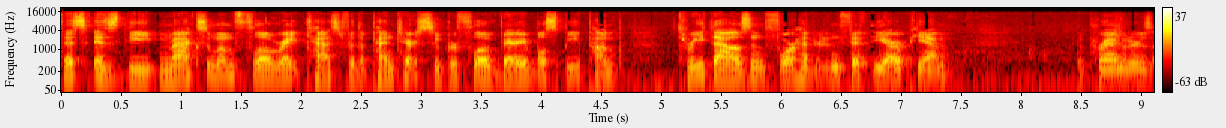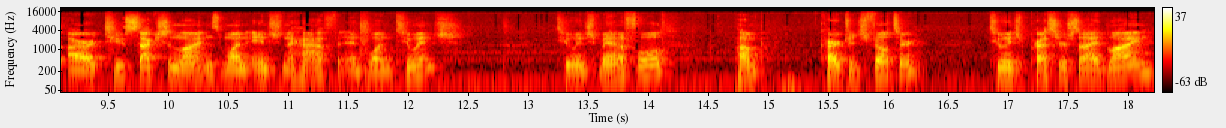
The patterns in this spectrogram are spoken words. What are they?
This is the maximum flow rate test for the Pentair Superflow variable speed pump, 3,450 RPM. The parameters are two suction lines, one inch and a half and one two inch, two inch manifold, pump, cartridge filter, two inch pressure side line,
